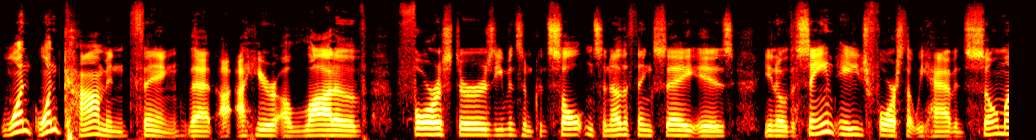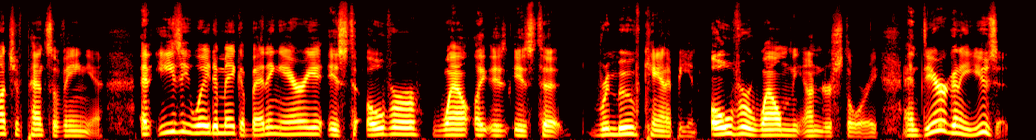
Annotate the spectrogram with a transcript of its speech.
one one common thing that I, I, hear a lot of foresters, even some consultants and other things say is, you know, the same age forest that we have in so much of Pennsylvania. An easy way to make a bedding area is to overwhelm is, is to remove canopy and overwhelm the understory, and deer are going to use it.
